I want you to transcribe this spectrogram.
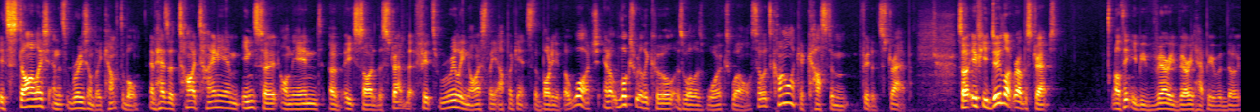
It's stylish and it's reasonably comfortable. It has a titanium insert on the end of each side of the strap that fits really nicely up against the body of the watch and it looks really cool as well as works well. So it's kind of like a custom fitted strap. So if you do like rubber straps, I think you'd be very, very happy with the,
